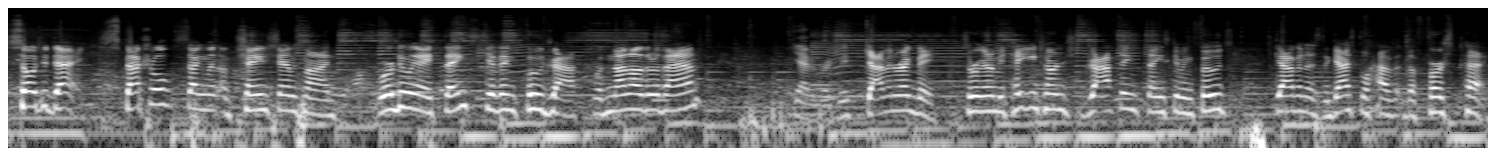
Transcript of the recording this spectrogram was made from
So today, special segment of Change Sam's Mind. We're doing a Thanksgiving food draft with none other than Gavin Rigby. Gavin Rigby. So we're going to be taking turns drafting Thanksgiving foods. Gavin, as the guest, will have the first pick.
